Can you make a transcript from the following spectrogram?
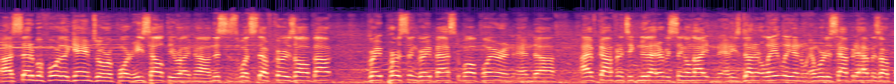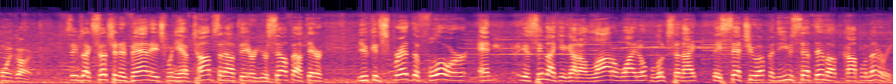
I said it before the game to a reporter. He's healthy right now, and this is what Steph Curry's all about. Great person, great basketball player, and, and uh, I have confidence he can do that every single night, and, and he's done it lately, and, and we're just happy to have him as our point guard. Seems like such an advantage when you have Thompson out there, yourself out there. You can spread the floor, and it seemed like you got a lot of wide open looks tonight. They set you up, and you set them up complimentary.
